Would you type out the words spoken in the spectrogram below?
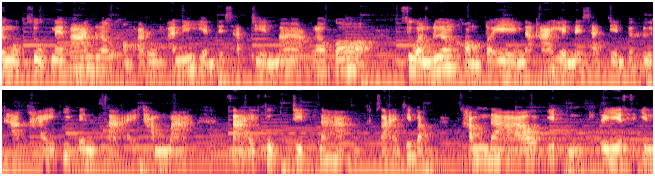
สงบสุขในบ้านเรื่องของอารมณ์ อันนี้เห็นได้ชัดเจนมาก แล้วก็ส่วนเรื่องของตัวเองนะคะ เห็นได้ชัดเจนก็คือถ้าใครที่เป็นสายธรรมะ สายฝึกจิตนะคะ สายที่แบบ คำดาว it breathe in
